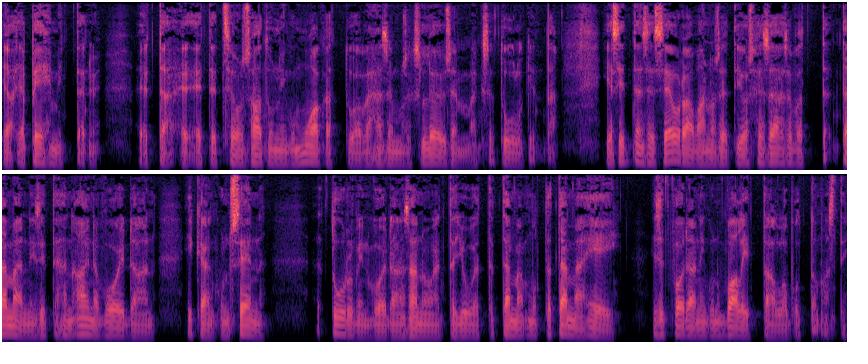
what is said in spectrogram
ja, ja pehmittänyt, että, että, että se on saatu niin kuin muokattua vähän semmoiseksi löysemmäksi se tulkinta. Ja sitten se seuraava on se, että jos he saasevat tämän, niin sittenhän aina voidaan ikään kuin sen turvin voidaan sanoa, että juu, että tämä, mutta tämä ei. Ja sitten voidaan niin kuin valittaa loputtomasti.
